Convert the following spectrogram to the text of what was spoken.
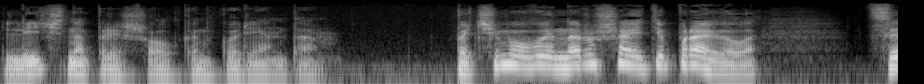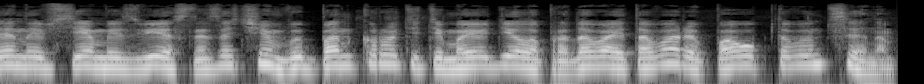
лично пришел к конкурентам. «Почему вы нарушаете правила?» Цены всем известны. Зачем вы банкротите мое дело, продавая товары по оптовым ценам?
